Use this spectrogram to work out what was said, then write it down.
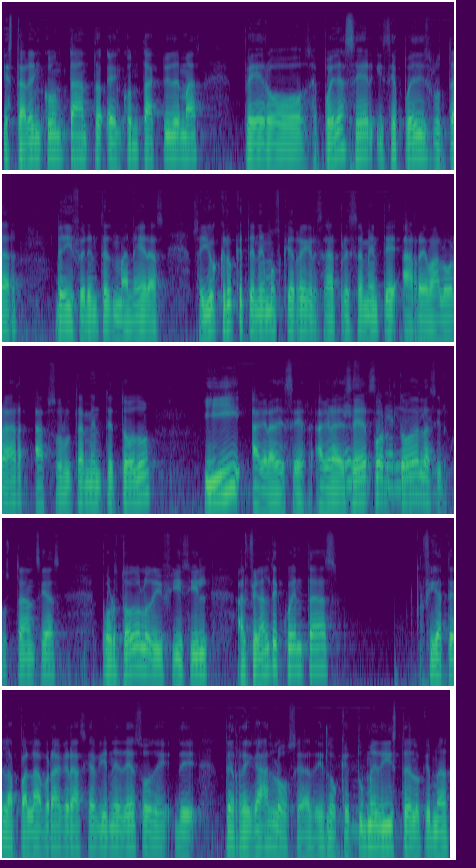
estar en contacto, en contacto y demás, pero se puede hacer y se puede disfrutar de diferentes maneras. O sea, yo creo que tenemos que regresar precisamente a revalorar absolutamente todo y agradecer. Agradecer por todas las circunstancias, por todo lo difícil. Al final de cuentas, Fíjate, la palabra gracia viene de eso, de, de, regalo, o sea, de lo que tú me diste, de lo que me... O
